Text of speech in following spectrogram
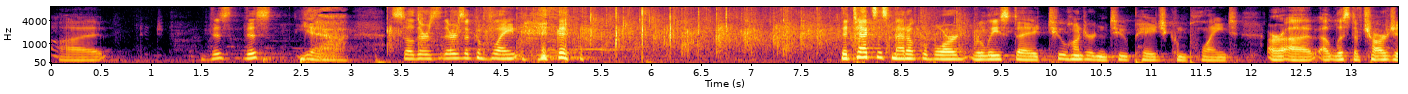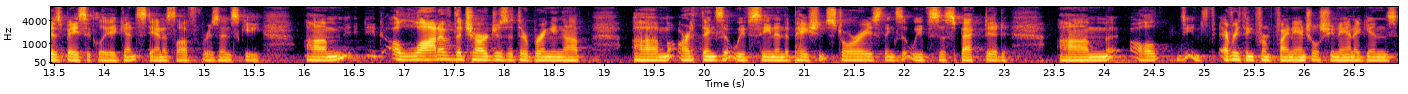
uh, this this yeah. So there's there's a complaint. The Texas Medical Board released a 202 page complaint, or a, a, list of charges basically against Stanislav Burzynski. Um, a lot of the charges that they're bringing up um, are things that we've seen in the patient stories, things that we've suspected. Um, all everything from financial shenanigans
